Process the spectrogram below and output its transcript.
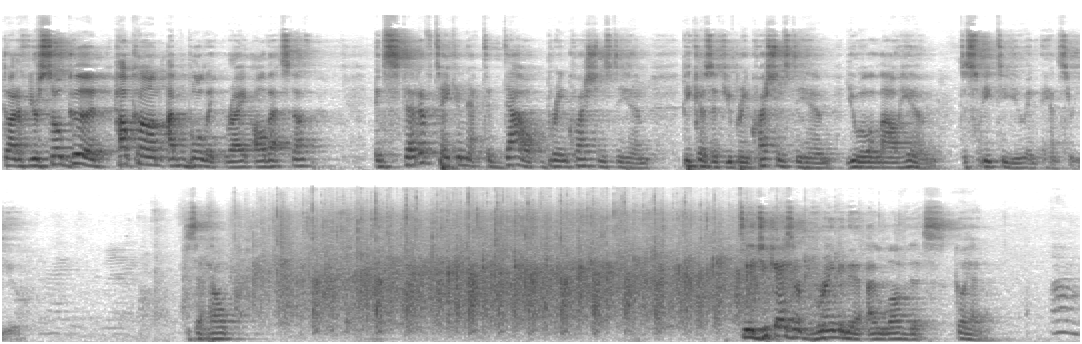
God, if you're so good, how come I'm bullied, right? All that stuff. Instead of taking that to doubt, bring questions to Him, because if you bring questions to Him, you will allow Him to speak to you and answer you. Does that help? Dude, you guys are bringing it. I love this. Go ahead. Um,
